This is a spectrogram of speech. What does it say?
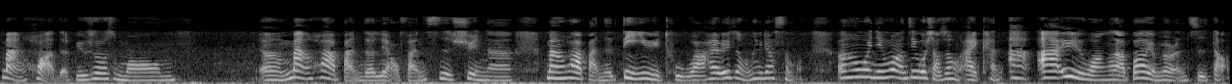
漫画的，比如说什么。嗯、漫画版的《了凡四训》啊，漫画版的《地狱图》啊，还有一种那个叫什么啊？我已经忘记。我小时候很爱看啊，《阿育王》啦，不知道有没有人知道？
